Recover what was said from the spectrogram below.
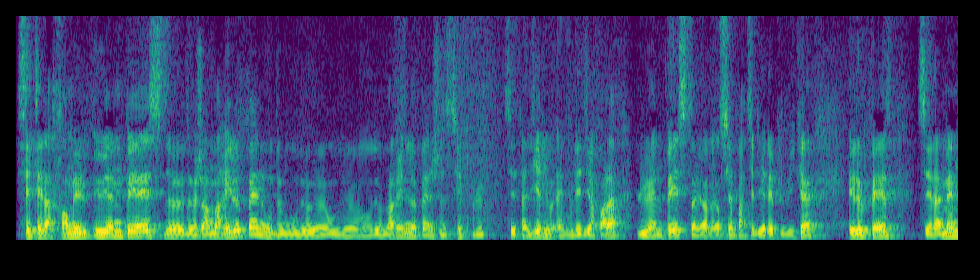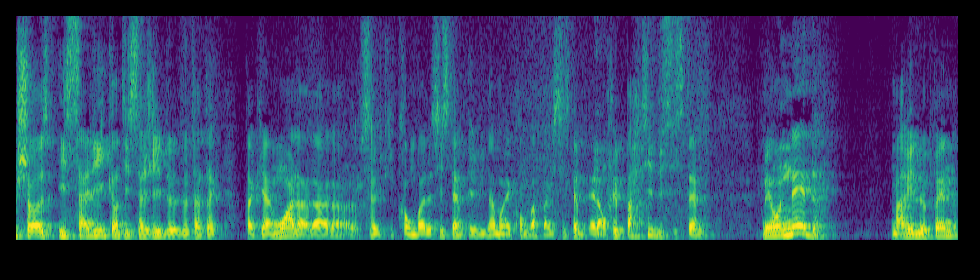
C'était la formule UMPS de, Jean-Marie Le Pen ou de, Marine Le Pen, je ne sais plus. C'est-à-dire, elle voulait dire par là, l'UMP, c'est-à-dire l'ancien parti des Républicains, et le PS, c'est la même chose. Il s'allie quand il s'agit de, t'attaquer à moi, celle qui combat le système. Évidemment, elle ne combat pas le système, elle en fait partie du système. Mais on aide Marine Le Pen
